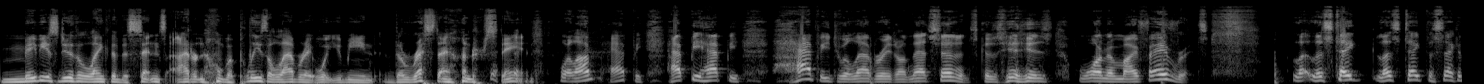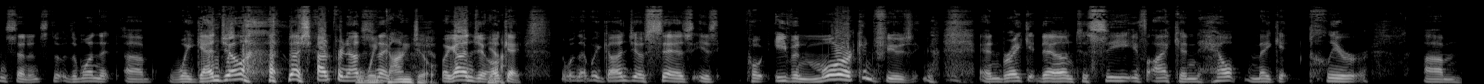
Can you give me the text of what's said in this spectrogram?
Maybe it's due to the length of the sentence. I don't know, but please elaborate what you mean. The rest I understand. well, I'm happy, happy, happy, happy to elaborate on that sentence because it is one of my favorites. Let, us take let's take the second sentence, the, the one that uh, Weganjo, I'm not sure how to pronounce his Weganjo. name. Weganjo. Yeah. Okay, the one that Weganjo says is quote even more confusing, and break it down to see if I can help make it clearer. Um,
